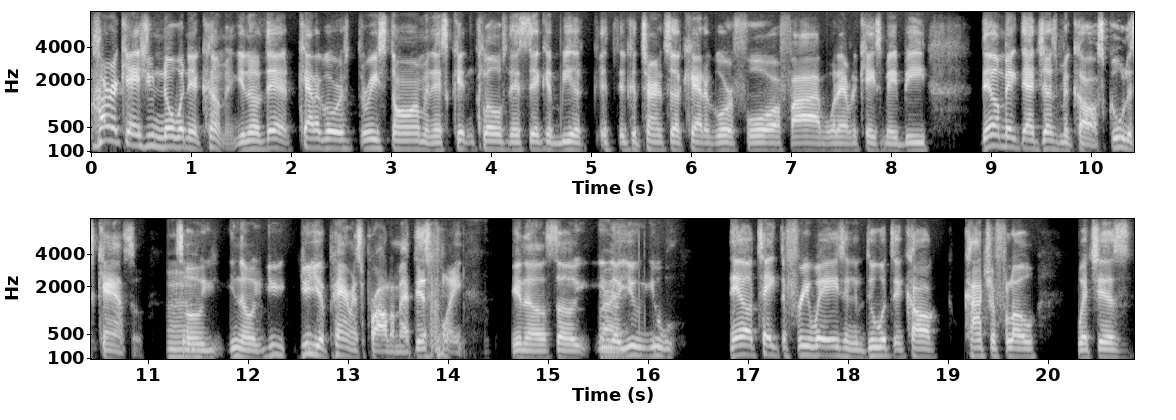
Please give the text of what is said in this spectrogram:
hurricanes, you know when they're coming. You know, if they're category three storm and it's getting close, they say it could be a it, it could turn to a category four or five, whatever the case may be. They'll make that judgment call. School is canceled. So Mhm. you know, you you your parents' problem at this point. You know, so you know, you you they'll take the freeways and do what they call contraflow, which is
